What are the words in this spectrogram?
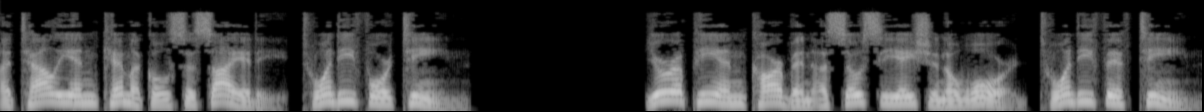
Italian Chemical Society 2014 European Carbon Association Award 2015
